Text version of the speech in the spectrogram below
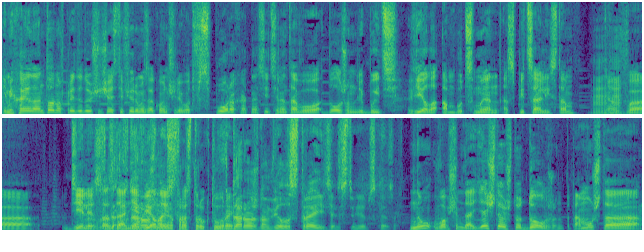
И Михаил Антонов в предыдущей части эфира мы закончили вот в спорах относительно того, должен ли быть велоомбудсмен специалистом угу. в деле создания в велоинфраструктуры. В дорожном велостроительстве, я бы сказал. Ну, в общем, да, я считаю, что должен, потому что,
